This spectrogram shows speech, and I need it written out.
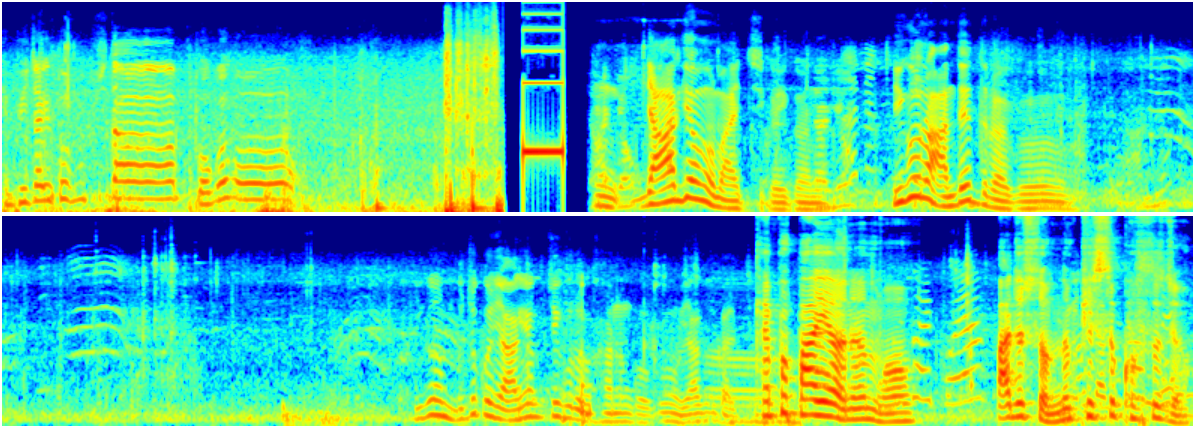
캠핑장에서 봅시다 고고고 응, 야경을 많이 찍어 이거는 이거는 안 되더라고 이건 무조건 야경 찍으러 가는 거고 야경 갈때 캠프파이어는 뭐 빠질 수 없는 필수 코스죠.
